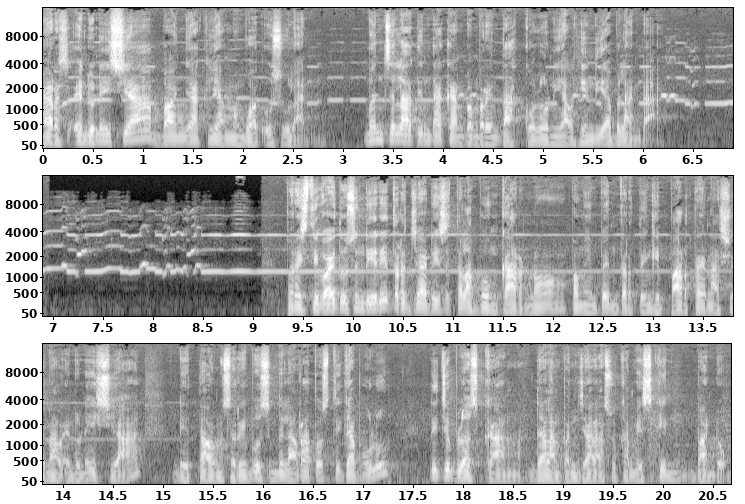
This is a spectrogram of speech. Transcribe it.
Pers Indonesia banyak yang membuat usulan mencela tindakan pemerintah kolonial Hindia Belanda. Peristiwa itu sendiri terjadi setelah Bung Karno, pemimpin tertinggi Partai Nasional Indonesia, di tahun 1930 dijebloskan dalam penjara Sukamiskin, Bandung.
